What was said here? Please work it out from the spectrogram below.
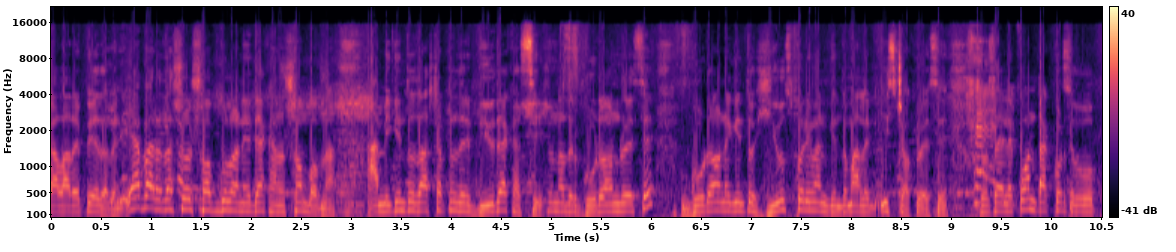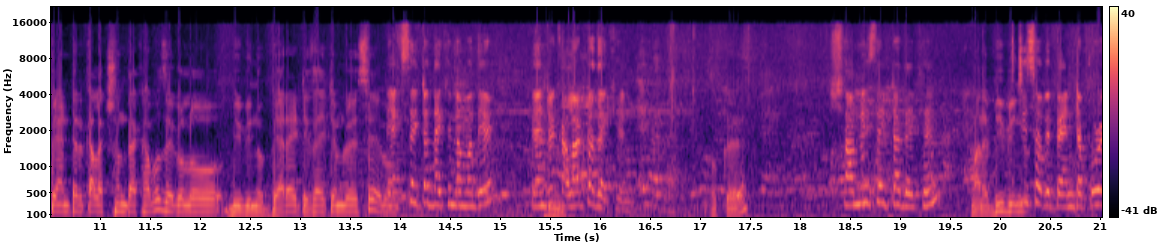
কালারে পেয়ে যাবেন। এবারে আসলে সবগুলো নিয়ে দেখানো সম্ভব না। আমি কিন্তু জাস্ট আপনাদের ভিউ দেখাচ্ছি। ওনাদের গোডাউন রয়েছে। গোডাউনে কিন্তু হিউজ পরিমাণ কিন্তু মালের স্টক রয়েছে। তো চাইলে কন্ট্যাক্ট করতে প্যান্টের কালেকশন দেখাবো যেগুলো বিভিন্ন ভ্যারাইটিস আইটেম রয়েছে দেখেন আমাদের। প্যান্টের কালারটা দেখেন। ওকে সামনের সাইডটা দেখেন। মানে বিভিন্ন স্টিচ হবে প্যান্টটা পুরো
